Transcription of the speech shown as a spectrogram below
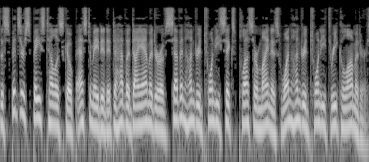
The Spitzer Space Telescope estimated it to have a diameter of 726 plus or minus 123 kilometers.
